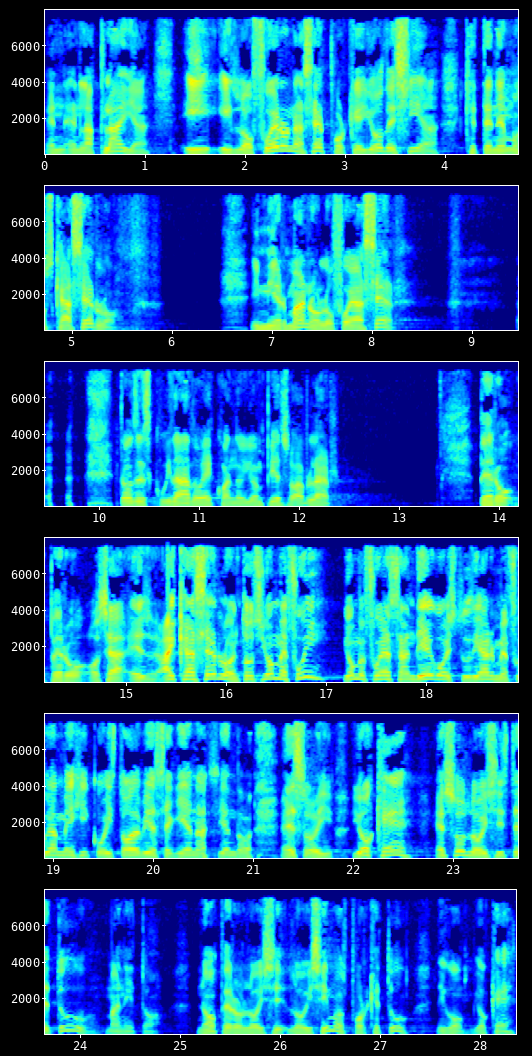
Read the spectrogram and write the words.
en, la playa, y, lo fueron a hacer porque yo decía que tenemos que hacerlo. Y mi hermano lo fue a hacer. Entonces, cuidado, eh, cuando yo empiezo a hablar. Pero, pero, o sea, hay que hacerlo. Entonces yo me fui, yo me fui a San Diego a estudiar, me fui a México y todavía seguían haciendo eso. ¿Y yo qué? Eso lo hiciste tú, manito. No, pero lo, hicimos porque tú. Digo, ¿yo qué?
